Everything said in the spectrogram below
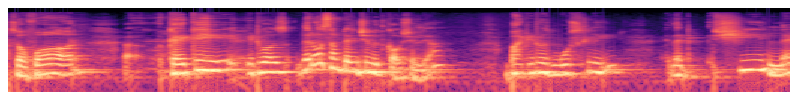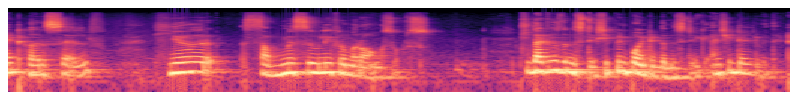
So for uh, it was there was some tension with Kaushalya, but it was mostly that she let herself hear submissively from a wrong source. So that was the mistake. She pinpointed the mistake and she dealt with it.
